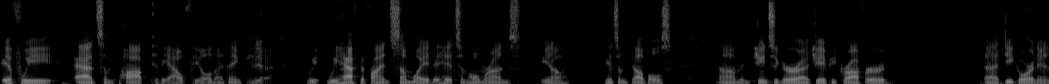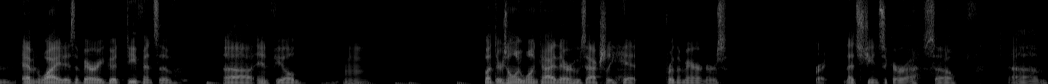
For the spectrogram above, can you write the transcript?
if we add some pop to the outfield, I think Yeah. we, we have to find some way to hit some home runs, you know, hit some doubles. Um, and Jean Segura, J.P. Crawford, uh, Dee Gordon, and Evan White is a very good defensive uh, infield, Mhm. But there's only one guy there who's actually hit for the Mariners. Right. That's Jean Segura. So, um,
